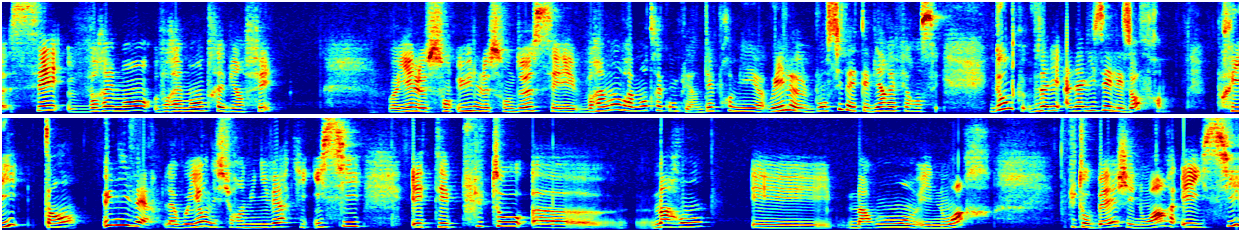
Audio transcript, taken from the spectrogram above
Euh, c'est vraiment vraiment très bien fait. Vous voyez, le son 1, le son 2, c'est vraiment vraiment très complet. Hein. Dès le premier, vous voyez, le bon site a été bien référencé. Donc, vous allez analyser les offres, prix, temps, Univers, là vous voyez on est sur un univers qui ici était plutôt euh, marron et marron et noir, plutôt beige et noir et ici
